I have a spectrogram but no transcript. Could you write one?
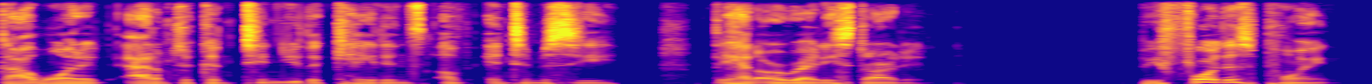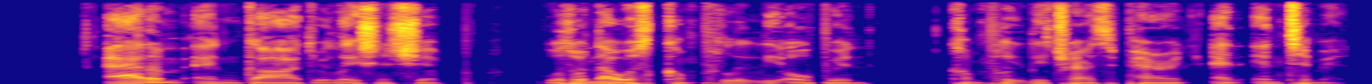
God wanted Adam to continue the cadence of intimacy they had already started. Before this point, Adam and God's relationship was one that was completely open, completely transparent, and intimate.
